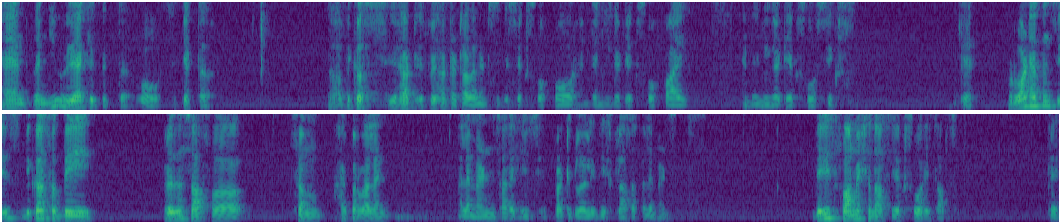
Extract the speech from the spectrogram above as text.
And when you react it with the O you get uh, uh, because you have if you have tetravalent it is X44 and then you get X45 and then you get X46 okay but what happens is because of the presence of uh, some hypervalent elements or particularly this class of elements there is formation of XOH also. Okay.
